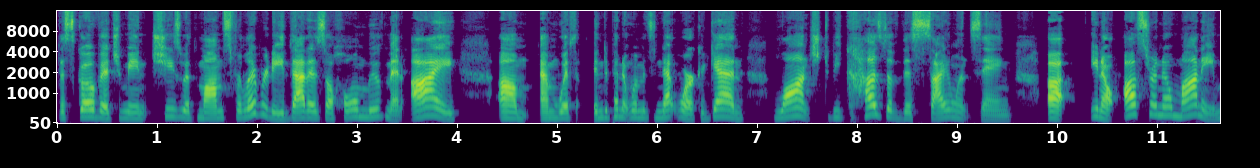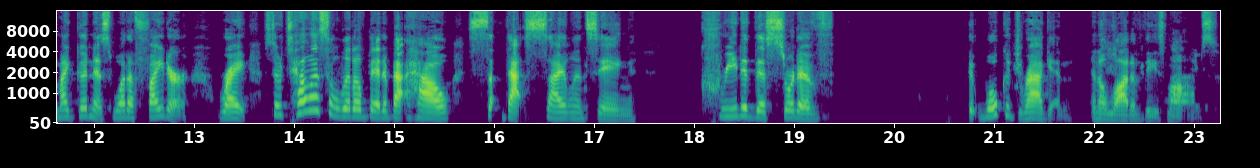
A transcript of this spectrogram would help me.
Descovich, I mean, she's with Moms for Liberty. That is a whole movement. I um, am with Independent Women's Network, again, launched because of this silencing. Uh, you know, Asra Nomani, my goodness, what a fighter, right? So tell us a little bit about how that silencing created this sort of, it woke a dragon in a lot of these moms.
